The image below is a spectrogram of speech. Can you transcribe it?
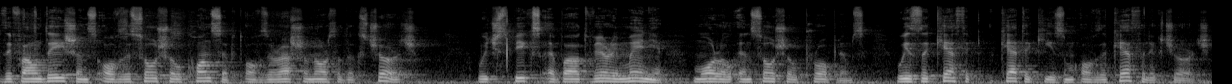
the foundations of the social concept of the Russian Orthodox Church, which speaks about very many moral and social problems, with the Catechism of the Catholic Church,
